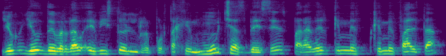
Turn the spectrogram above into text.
yo, yo de verdad he visto el reportaje muchas veces para ver qué me, qué me falta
